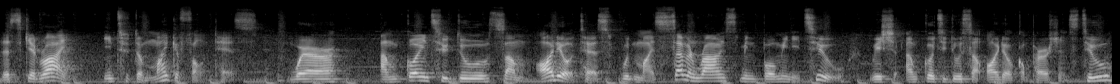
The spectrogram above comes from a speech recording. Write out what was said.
let's get right into the microphone test where I'm going to do some audio tests with my 7RYMS Minbo Mini 2 which I'm going to do some audio comparisons too.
